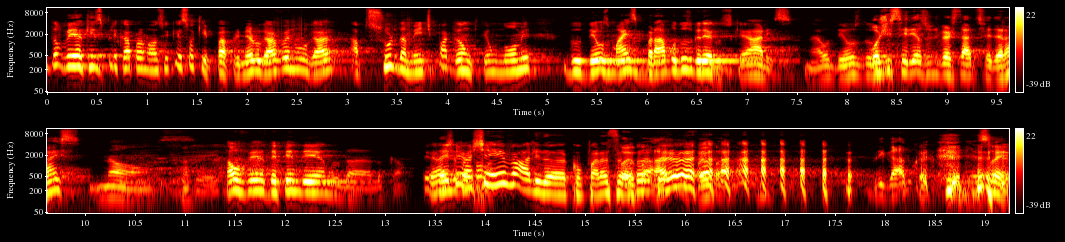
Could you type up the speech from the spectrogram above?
Então vem aqui explicar para nós o que é isso aqui. Para primeiro lugar, vai num lugar absurdamente pagão, que tem um nome do deus mais brabo dos gregos, que é Ares, né? o deus do Hoje seria as universidades federais? não sei. Talvez, dependendo da- do campo. Eu Daí achei, eu achei válida a comparação. Foi barato, foi barato. Obrigado, cara. Isso aí.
